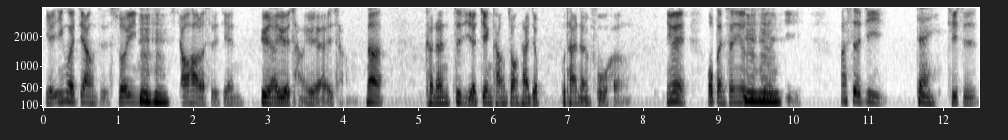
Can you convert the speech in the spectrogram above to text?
也因为这样子，所以你消耗的时间越来越长，越来越长。那可能自己的健康状态就不太能负荷，因为我本身又是设计，那设计对，其实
